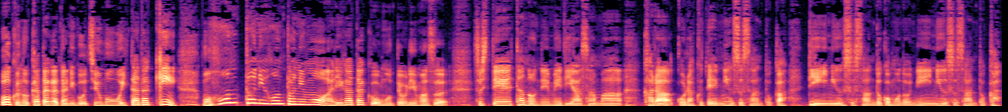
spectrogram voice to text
多くの方々にご注文をいただき、もう本当に本当にもうありがたく思っております。そして他のね、メディア様から、こう楽天ニュースさんとか、D ニュースさん、ドコモの D ニュースさんとか、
